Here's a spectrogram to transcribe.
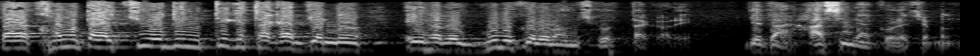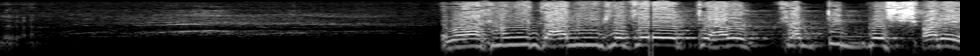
তারা ক্ষমতায় চিরদিন টিকে থাকার জন্য এইভাবে গুলি করে মানুষকে হত্যা করে, যেটা হাসিনা করেছে, বন্ধুগণ। এবং এখন দাবি উঠেছে সব তীব্র স্বরে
